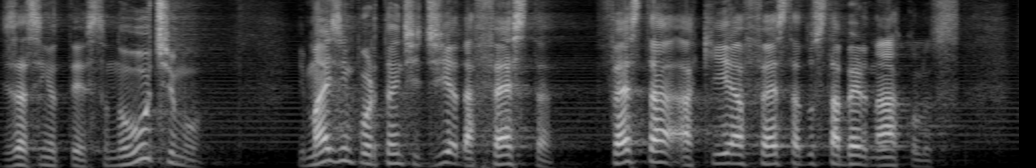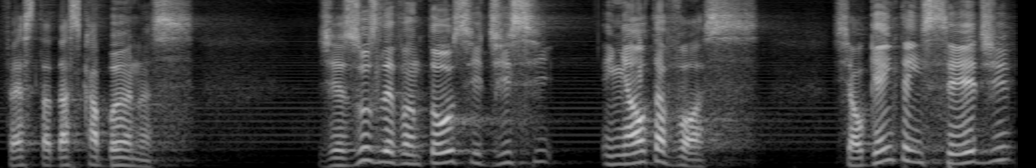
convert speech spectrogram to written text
Diz assim o texto: No último e mais importante dia da festa, festa aqui é a festa dos tabernáculos, festa das cabanas. Jesus levantou-se e disse em alta voz: Se alguém tem sede,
